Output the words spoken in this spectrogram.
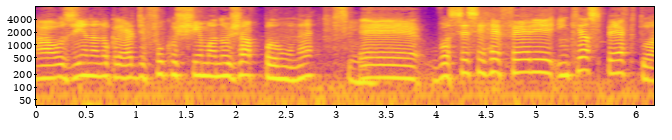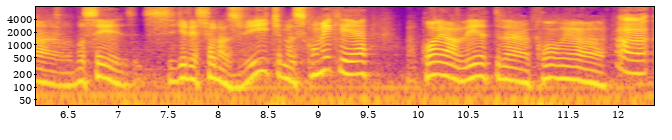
a usina nuclear de Fukushima no Japão, né? Sim. É, você se refere em que aspecto? A, você se direciona às vítimas? Como é que é? Qual é a letra? Qual é a... Ah,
